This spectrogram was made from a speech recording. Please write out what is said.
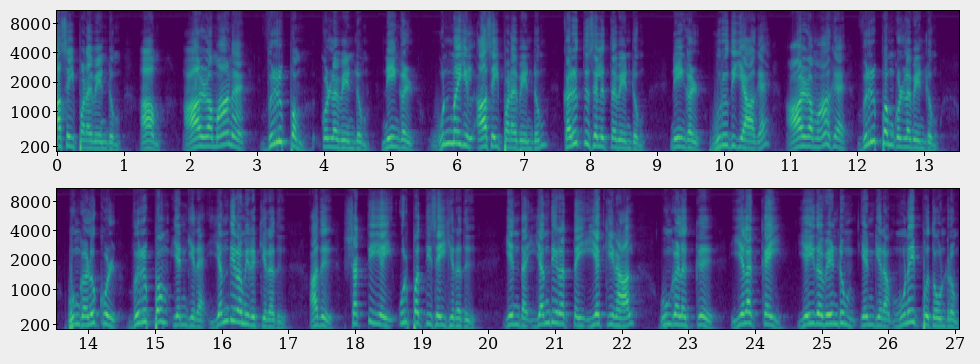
ஆசைப்பட வேண்டும். ஆம் ஆழமான விருப்பம் கொள்ள வேண்டும். நீங்கள் உண்மையில் ஆசைப்பட வேண்டும் கருத்து செலுத்த வேண்டும். நீங்கள் உறுதியாக ஆழமாக விருப்பம் கொள்ள வேண்டும். உங்களுக்குள் விருப்பம் என்கிற எந்திரம் இருக்கிறது. அது சக்தியை உற்பத்தி செய்கிறது. இந்த யந்திரத்தை இயக்கினால் உங்களுக்கு இலக்கை எய்த வேண்டும் என்கிற முனைப்பு தோன்றும்.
